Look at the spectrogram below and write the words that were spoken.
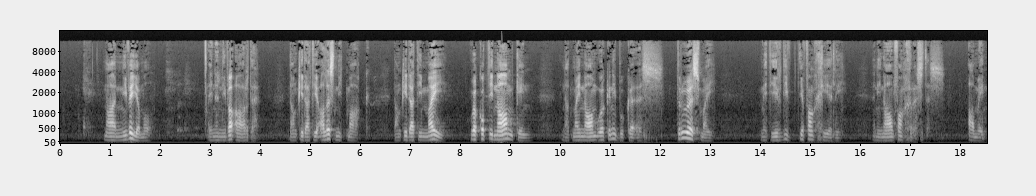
na 'n nuwe hemel en 'n nuwe aarde. Dankie dat U alles nuut maak. Dankie dat U my ook op die naam ken en dat my naam ook in die boeke is. Troos my met hierdie evangelie in die naam van Christus. Amen.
